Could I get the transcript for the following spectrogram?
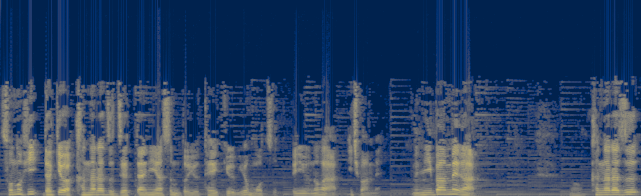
その日だけは必ず絶対に休むという定休日を持つっていうのが1番目。で2番目が、必ず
